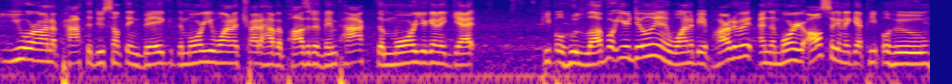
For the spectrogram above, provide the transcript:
you are on a path to do something big, the more you want to try to have a positive impact, the more you're gonna get people who love what you're doing and want to be a part of it, and the more you're also gonna get people who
